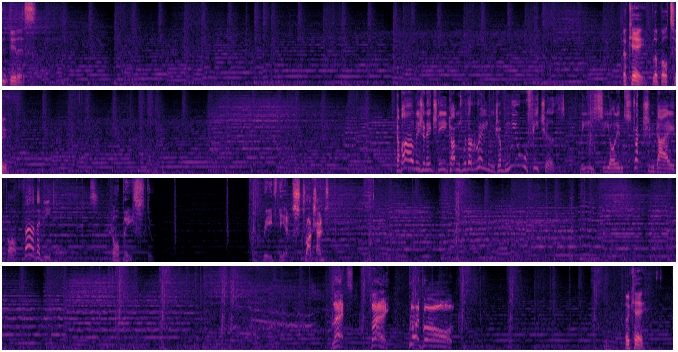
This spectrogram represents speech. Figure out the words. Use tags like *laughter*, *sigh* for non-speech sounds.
can do this. Okay, Blood Bowl 2. Cabal Vision HD comes with a range of new features. Please see your instruction guide for further details. Don't be stupid. Read the instructions. Let's play Blood Bowl! Okay,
